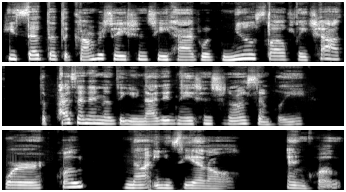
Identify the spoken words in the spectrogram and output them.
he said that the conversations he had with Miroslav Lajcak, the president of the United Nations General Assembly, were, quote, not easy at all, end quote.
